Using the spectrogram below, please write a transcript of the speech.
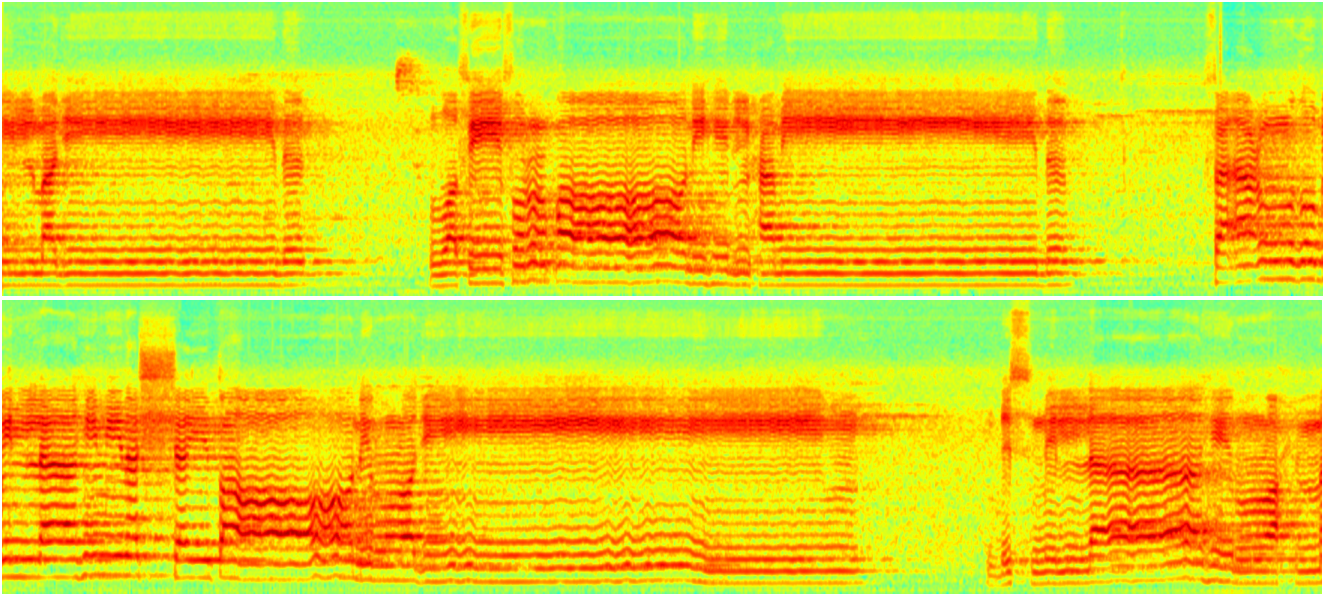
المجيد وفي فرقانه الحميد. فأعوذ بالله من الشيطان الرجيم. بسم الله الرحمن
